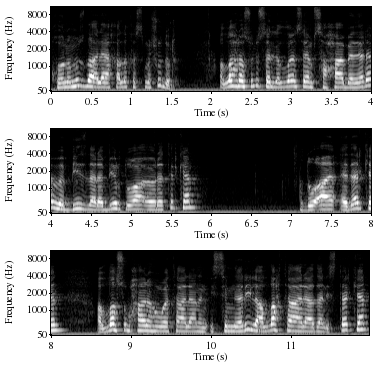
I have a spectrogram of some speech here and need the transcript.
konumuzla alakalı kısmı şudur. Allah Resulü sallallahu aleyhi ve sellem sahabelere ve bizlere bir dua öğretirken, dua ederken Allah Subhanahu ve Teala'nın isimleriyle Allah Teala'dan isterken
